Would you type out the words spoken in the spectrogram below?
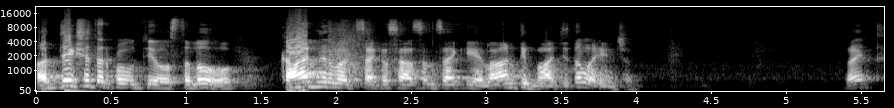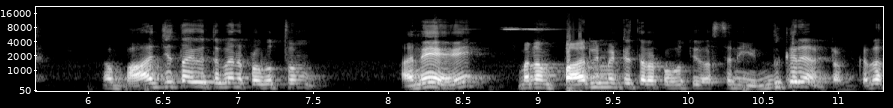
అధ్యక్షతర ప్రభుత్వ వ్యవస్థలో కార్యనిర్వాహక శాఖ శాసనశాఖ ఎలాంటి బాధ్యత వహించదు. రైట్ బాధ్యతాయుతమైన ప్రభుత్వం అనే మనం పార్లమెంటరీ తర ప్రభుత్వ వ్యవస్థని ఎందుకనే అంటాం కదా?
